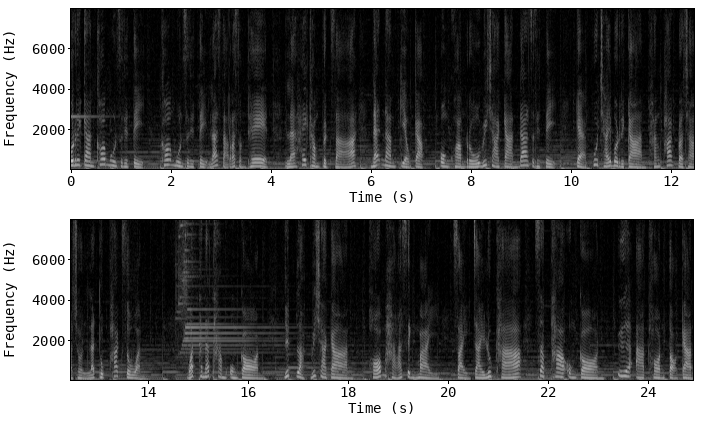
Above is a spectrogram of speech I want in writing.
บริการข้อมูลสถิติ ข้อมูลสถิติและสารสนเทศ และให้คำปรึกษา แนะนำเกี่ยวกับองค์ความรู้วิชาการด้านสถิติ แก่ผู้ใช้บริการทั้งภาคประชาชนและทุกภาคส่วน วัฒนธรรมองค์กร ยึดหลักวิชาการ พร้อมหาสิ่งใหม่ ใส่ใจลูกค้าศรัทธาองค์กร เอื้ออาทรต่อกัน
